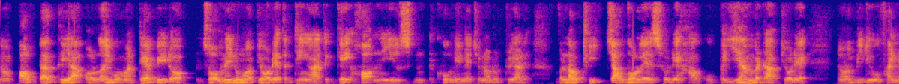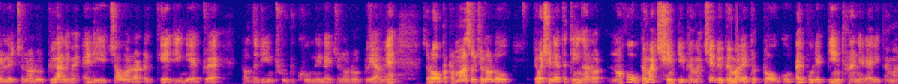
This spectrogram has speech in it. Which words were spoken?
နော်ပေါက်တက်ခရ online ပေါ်မှာတက်ပြီးတော့ဇော်မင်းလုံးကပြောတဲ့သတင်းကတကယ် hot news တစ်ခုအနေနဲ့ကျွန်တော်တို့တွေ့ရတယ်ဘယ်လောက်ထိကြောက်တော့လဲဆိုတဲ့ဟာကိုဗျမ်းပတာပြောတဲ့နော်ဗီဒီယိုဖိုင်တွေလည်းကျွန်တော်တို့တွေ့ရလိမ့်မယ်အဲ့ဒီအကြောင်းကတော့တကယ်ဒီနေ့အတွက်နော်သတင်းထူးတစ်ခုအနေနဲ့ကျွန်တော်တို့တွေ့ရမယ်ဆိုတော့ပထမဆုံးကျွန်တော်တို့ပြောချင်တဲ့သတင်းကတော့နော်ဟုတ်ဘက်မှာချင်းပြဘက်မှာချင်းပြဘက်မှာလည်းတော်တော်ကိုတိုက်ပို့တဲ့ပြင်းထန်နေတယ်အဲ့ဒီဘက်မှာ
